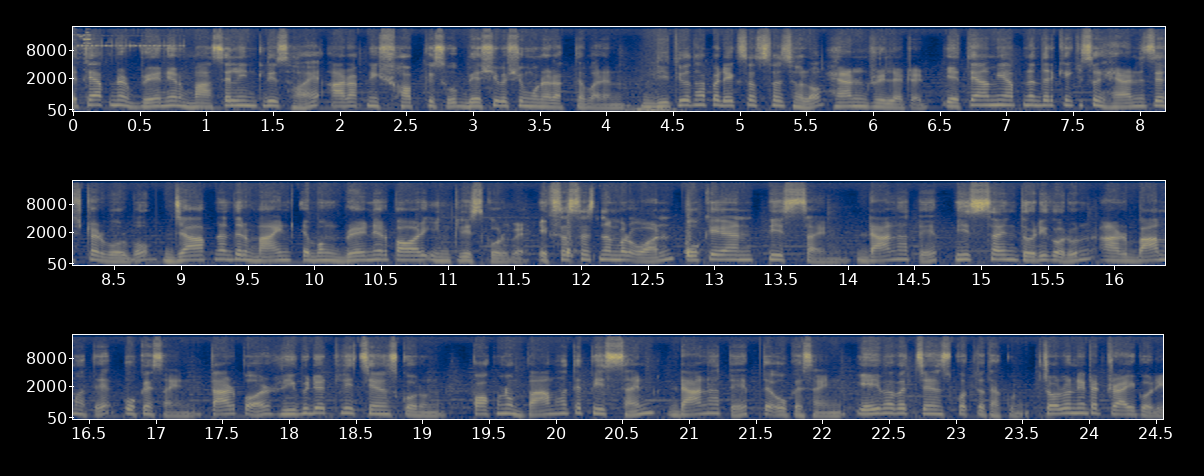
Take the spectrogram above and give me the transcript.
এতে আপনার ব্রেনের মাসেল ইনক্রিজ হয় আর আপনি সবকিছু বেশি বেশি মনে রাখতে পারেন। দ্বিতীয় ধাপের এক্সারসাইজ হলো হ্যান্ড রিলেটেড এতে আমি আপনাদেরকে কিছু হ্যান্ড জেস্টার বলব যা আপনাদের মাইন্ড এবং ব্রেনের পাওয়ার ইনক্রিজ করবে। Exercise number one okay and peace sign ডান হাতে পিস সাইন তৈরি করুন আর বাম হাতে ওকে সাইন তারপর রিপিটেডলি চেঞ্জ করুন। কখনো বাম হাতে পিস সাইন ডান হাতে ওকে সাইন। এইভাবে চেঞ্জ করতে থাকুন। চলুন এটা ট্রাই করি।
